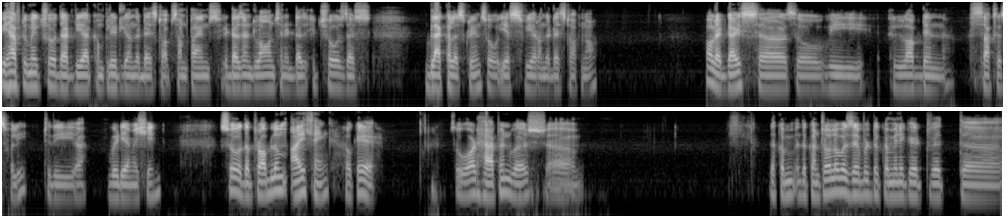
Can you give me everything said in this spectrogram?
we have to make sure that we are completely on the desktop sometimes. It doesn't launch and it does it shows this black color screen. So yes we are on the desktop now. All right guys. Uh, so we logged in successfully to the uh, VDI machine. So the problem I think okay. So what happened was uh, the the controller was able to communicate with uh,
